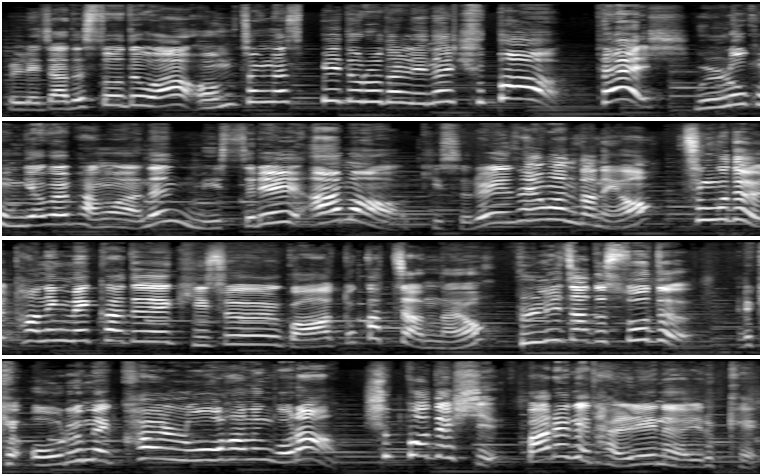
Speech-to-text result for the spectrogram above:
블리자드 소드와 엄청난 스피드로 달리는 슈퍼 대쉬! 물로 공격을 방어하는 미스릴 아머 기술을 사용한다네요. 친구들, 터닝 메카드의 기술과 똑같지 않나요? 블리자드 소드, 이렇게 얼음의 칼로 하는 거랑 슈퍼 대쉬, 빠르게 달리는 이렇게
